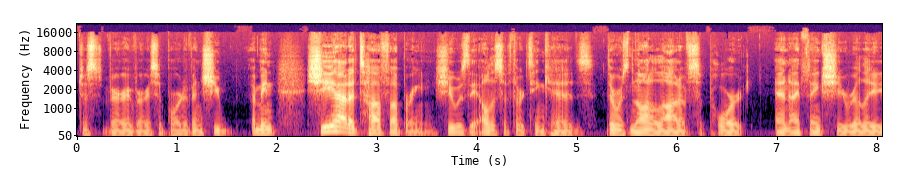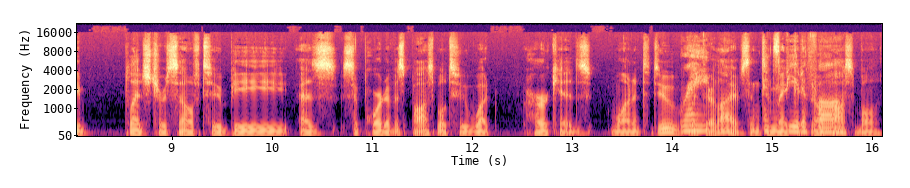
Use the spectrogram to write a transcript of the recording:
just very, very supportive. And she, I mean, she had a tough upbringing. She was the eldest of 13 kids. There was not a lot of support. And I think she really pledged herself to be as supportive as possible to what her kids wanted to do Right. with their lives and to It's make it all possible.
